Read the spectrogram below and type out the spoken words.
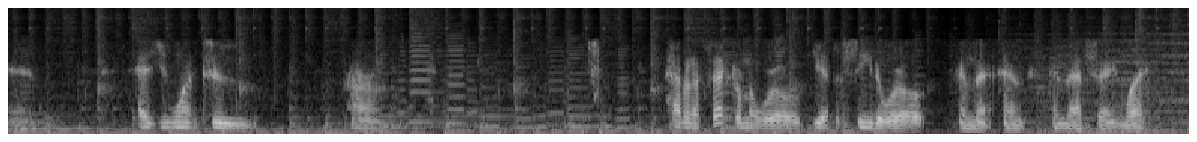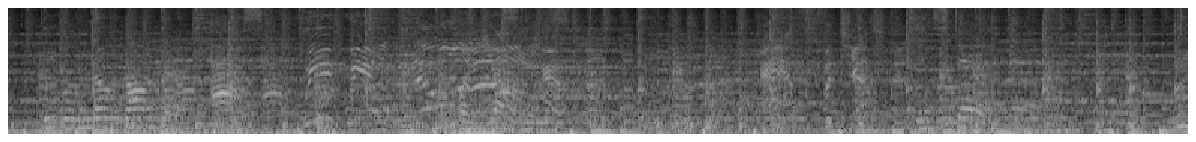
And as you want to um, have an effect on the world, you have to see the world in that in, in that same way. We will no longer ask for justice. Instead, we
